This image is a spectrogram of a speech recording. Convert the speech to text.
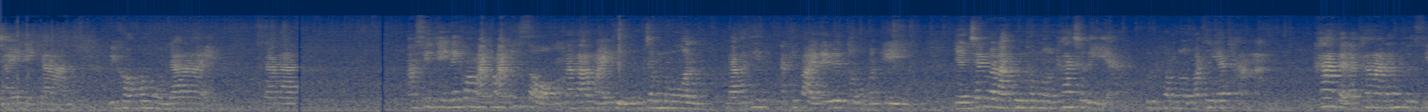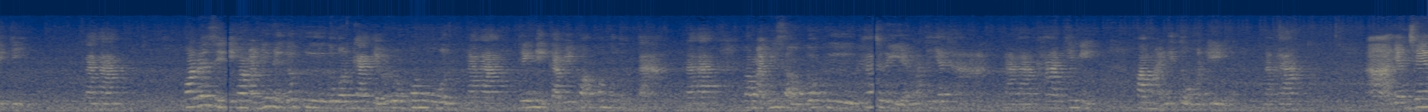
ใช้ในการวิเคราะห์ข้อมูลได้นะคะอาชีจีในความหมายความหมายที่สองนะคะหมายถึงจำนวนนะคะที่อธิบายได้ด้วยตัวของมันเอง อย่างเช่นเวลาคุณคำนวณค่าเฉลี่ย คุณคำนวณมัธยฐาน ค่าแต่ละค่านั่นคือสถิตินะคะเพราะเรื่องสถิติความหมายที่หนึ่งก็คือกระบวนการเก็บรวบรวมข้อมูลนะคะเทคนิคการวิเคราะห์ข้อมูลต่างๆนะคะความหมายที่สองก็คือค่าเฉลี่ยมัธยฐานนะคะค่าที่มีความหมายในตัวมันเองนะคะอ่าอย่างเช่น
